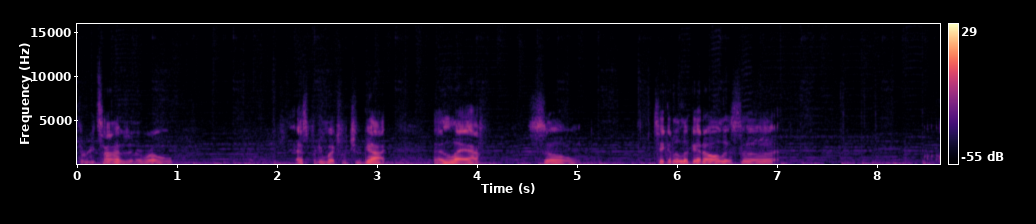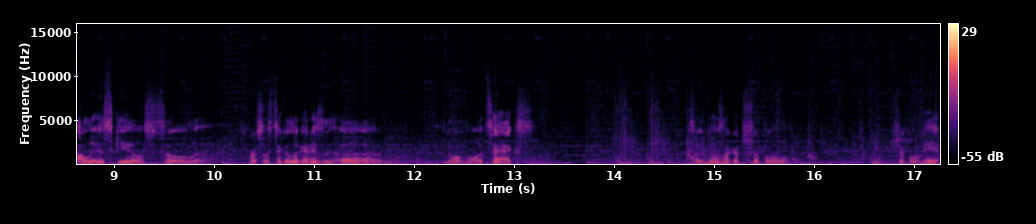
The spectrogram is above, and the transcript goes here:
three times in a row, that's pretty much what you got. That laugh. So, taking a look at all his uh, all his skills. So first, let's take a look at his uh, normal attacks. So he does like a triple, triple hit.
